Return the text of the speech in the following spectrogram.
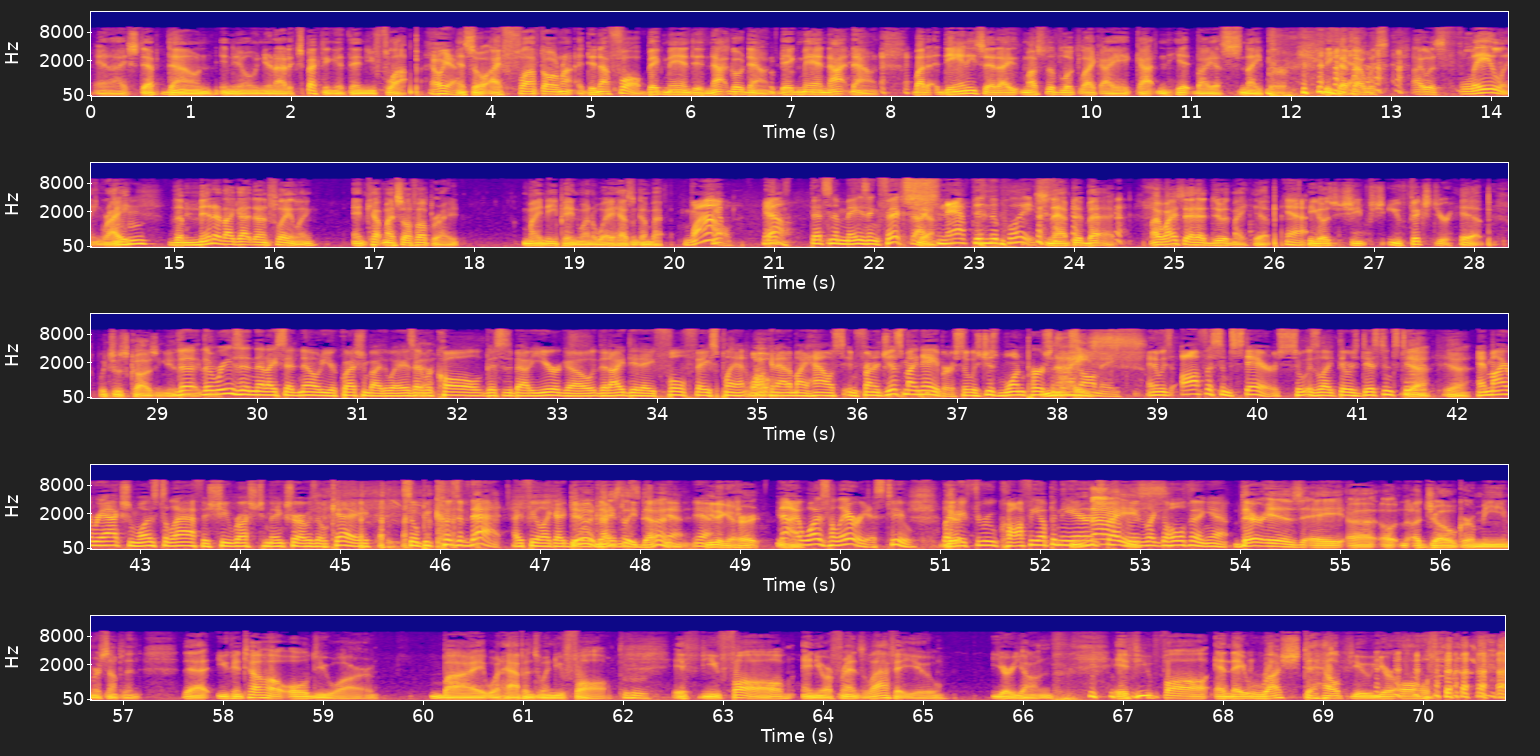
and I stepped down. And you know, when you're not expecting it, then you flop. Oh, yeah. And so I flopped all around. I did not fall. Big man did not go down. Big man not down. But Danny said I must have looked like I had gotten hit by a sniper because I was I was flailing. Right. Mm-hmm. The minute I got done flailing and kept myself upright, my knee pain went away. Hasn't come back. Wow. Yep. Yeah. That's, that's an amazing fix. Yeah. Snapped into place. Snapped it back. My wife said it had to do with my hip. Yeah. He goes, she, she you fixed your hip, which was causing you. The the reason that I said no to your question, by the way, is I recall this is about a year ago that I did a full face plant walking Oh. out of my house in front of just my neighbor. So it was just one person that saw me, and it was off of some stairs. So it was like there was distance to Yeah, it. yeah. And my reaction was to laugh as she rushed to make sure I was okay. so because of that, I feel like I did. Dude, okay nicely done. Yeah, yeah. You didn't get hurt. No, You it was hilarious too. Like There- I threw coffee up in the air and stuff. It was Nice. like the whole thing. Yeah. There is a, uh, a a joke or a meme or something that you can tell how old you are by what happens when you fall. Mm-hmm. If you fall and your friends laugh at you, you're young. if you fall and they rush to help you, you're old.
